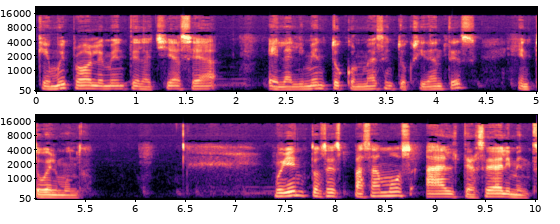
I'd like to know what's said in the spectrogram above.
que muy probablemente la chía sea el alimento con más antioxidantes en todo el mundo. Muy bien, entonces pasamos al tercer alimento.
